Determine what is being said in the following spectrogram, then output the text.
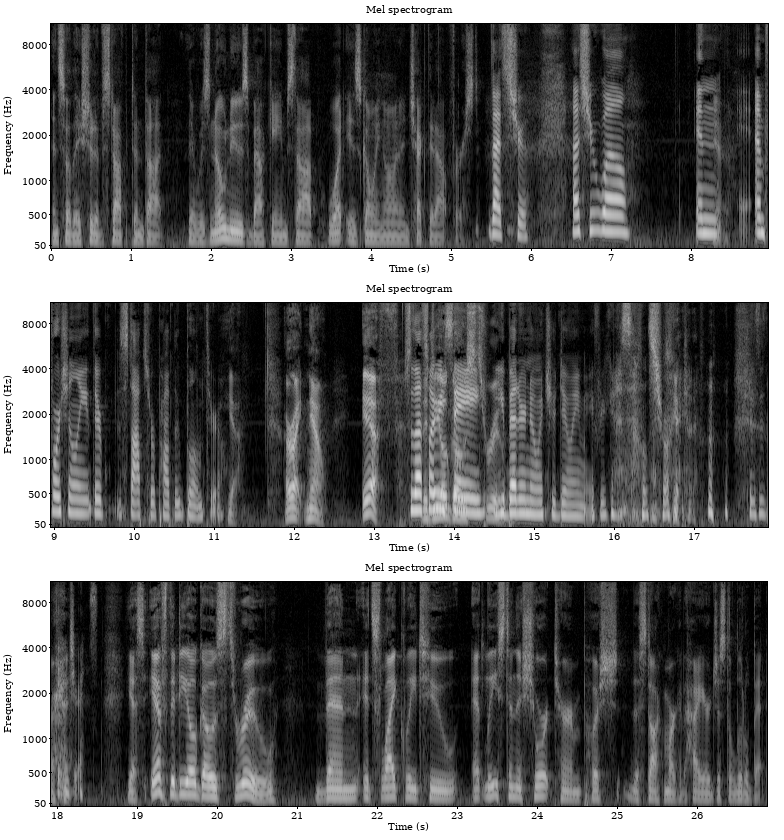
and so they should have stopped and thought." There was no news about GameStop. What is going on? And checked it out first. That's true. That's true. Well, and Yeah. unfortunately, their stops were probably blown through. Yeah. All right. Now, if So that's the why deal we say through, you better know what you're doing if you're going to sell short because it's right. dangerous. Yes, if the deal goes through, then it's likely to, at least in the short term, push the stock market higher just a little bit.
